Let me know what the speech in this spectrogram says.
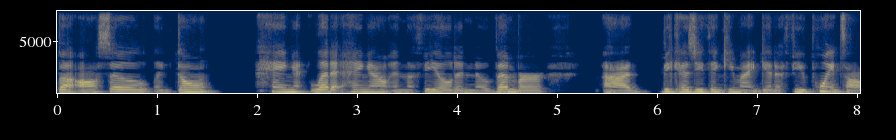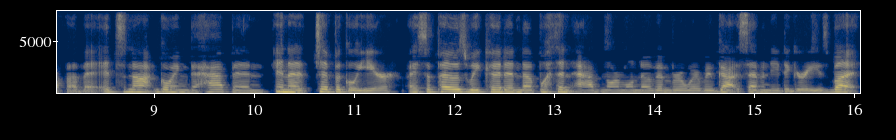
but also like don't hang let it hang out in the field in November uh, because you think you might get a few points off of it. It's not going to happen in a typical year. I suppose we could end up with an abnormal November where we've got 70 degrees, but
